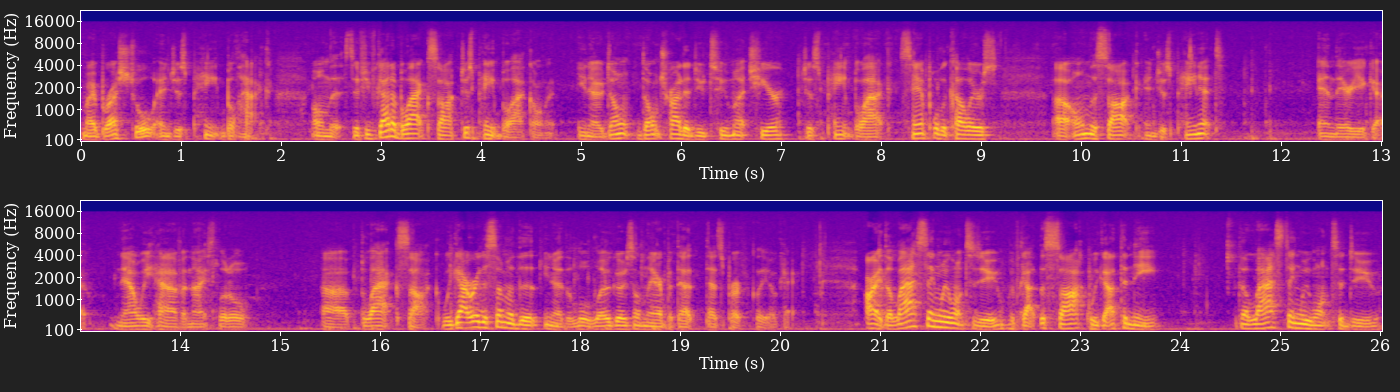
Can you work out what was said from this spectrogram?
my brush tool, and just paint black on this. If you've got a black sock, just paint black on it. You know, don't don't try to do too much here. Just paint black. Sample the colors uh, on the sock and just paint it, and there you go. Now we have a nice little uh, black sock. We got rid of some of the you know the little logos on there, but that that's perfectly okay. All right, the last thing we want to do, we've got the sock, we got the knee. The last thing we want to do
